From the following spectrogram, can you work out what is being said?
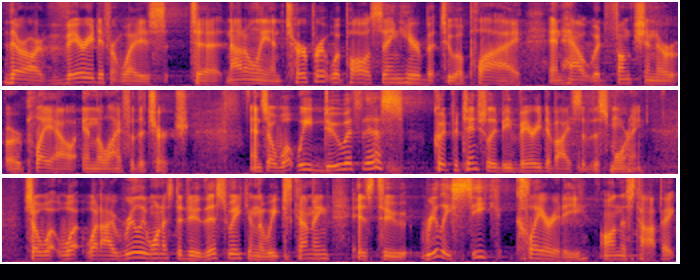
there are very different ways to not only interpret what Paul is saying here, but to apply and how it would function or, or play out in the life of the church. And so, what we do with this could potentially be very divisive this morning. So, what, what, what I really want us to do this week and the weeks coming is to really seek clarity on this topic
